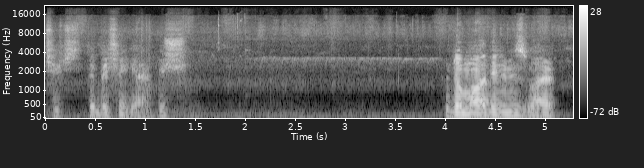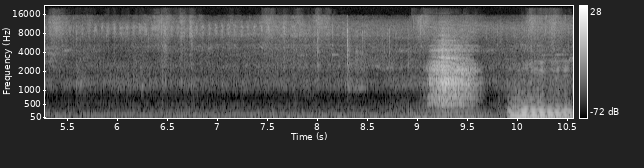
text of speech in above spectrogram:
çiftçide 5'e gelmiş. Burada madenimiz var. Hmm.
